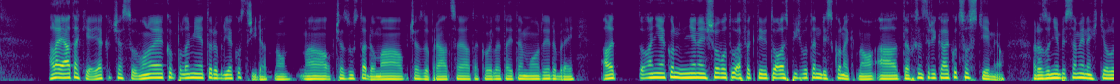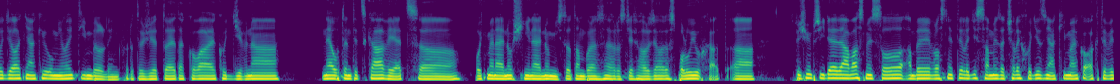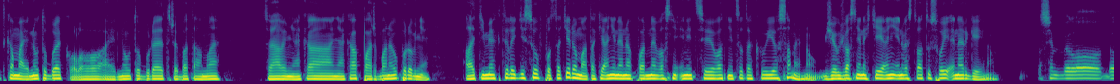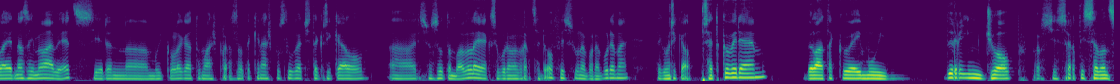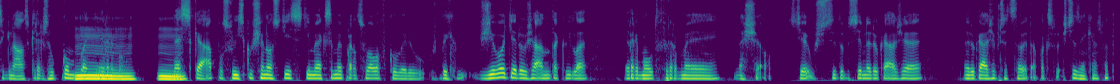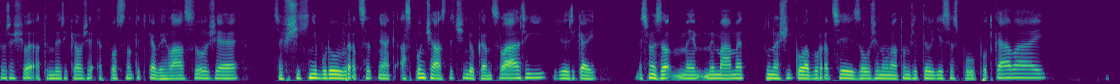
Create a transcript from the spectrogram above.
Ale já taky, jako času, ono je jako, podle mě je to dobrý jako střídat, no. A občas zůstat doma, občas do práce a takovýhle tady ten mod je dobrý. Ale to ani jako mě nešlo o tu efektivitu, ale spíš o ten disconnect, no. A tak jsem si říkal, jako co s tím, jo. Rozhodně by se mi nechtělo dělat nějaký umělý team building, protože to je taková jako divná, neautentická věc. Uh, pojďme najednou všichni na jedno místo, tam budeme se prostě spolu juchat. A spíš mi přijde, dává smysl, aby vlastně ty lidi sami začali chodit s nějakýma jako aktivitkama. Jednou to bude kolo a jednou to bude třeba tamhle, co já vím, nějaká, nějaká pařba nebo podobně ale tím, jak ty lidi jsou v podstatě doma, tak je ani nenapadne vlastně iniciovat něco takového sami, no. že už vlastně nechtějí ani investovat tu svoji energii. No. Vlastně bylo, byla jedna zajímavá věc, jeden uh, můj kolega Tomáš Prazel, taky náš posluchač, tak říkal, uh, když jsme se o tom bavili, jak se budeme vracet do ofisu nebo nebudeme, tak on říkal, před covidem byla takový můj dream job, prostě 37 Signals, které jsou kompletně mm, remote. Mm. Dneska, po své zkušenosti s tím, jak se mi pracovalo v covidu, už bych v životě do žádné takovýhle remote firmy nešel. Prostě už si to prostě nedokáže, nedokáže představit. A pak ještě s někým jsme to řešili a ten mi říkal, že Apple snad teďka vyhlásil, že se všichni budou vracet nějak aspoň částečně do kanceláří, protože říkají, my, jsme, my, my máme tu naší kolaboraci založenou na tom, že ty lidi se spolu potkávají,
